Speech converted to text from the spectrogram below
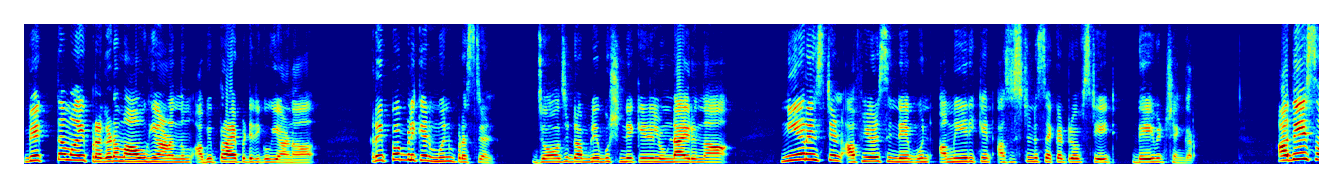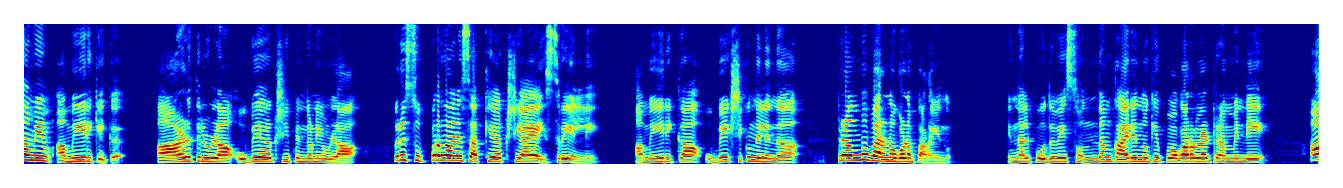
വ്യക്തമായി പ്രകടമാവുകയാണെന്നും അഭിപ്രായപ്പെട്ടിരിക്കുകയാണ്. റിപ്പബ്ലിക്കൻ മുൻ പ്രസിഡന്റ് ജോർജ് ഡബ്ല്യു ബുഷിന്റെ കീഴിൽ ഉണ്ടായിരുന്ന നിയർ ഈസ്റ്റേൺ അഫയേഴ്സിന്റെ മുൻ American assistant secretary of state David Schenker അതേസമയം അമേരിക്കയ്ക്ക് ആഴത്തിലുള്ള ഉഭയകക്ഷി പിന്തുണയുള്ള ഒരു സുപ്രധാന സഖ്യകക്ഷിയായ ഇസ്രയേലിനെ അമേരിക്ക ഉപേക്ഷിക്കുന്നില്ലെന്ന് ട്രംപ് ഭരണകൂടം പറയുന്നു. എന്നാൽ പൊതുവെ സ്വന്തം കാര്യം നോക്കി പോകാറുള്ള ട്രംപിന്റെ ആ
